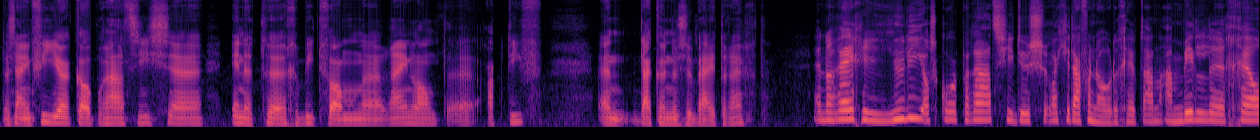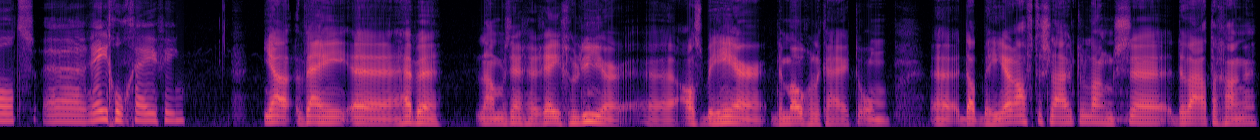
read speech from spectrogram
Er zijn vier coöperaties uh, in het uh, gebied van Rijnland actief. En daar kunnen ze bij terecht. En dan regelen jullie als corporatie dus wat je daarvoor nodig hebt aan, aan middelen, geld, regelgeving? Ja, wij hebben, laten we zeggen, regulier als beheer de mogelijkheid om dat beheer af te sluiten langs uh, de watergangen.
